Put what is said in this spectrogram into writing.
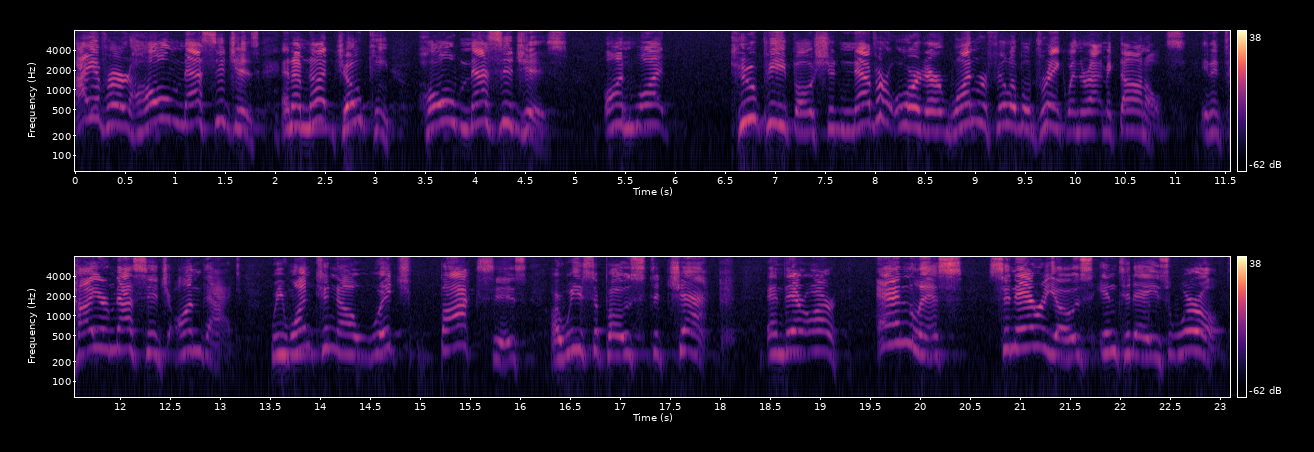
I have heard whole messages, and I'm not joking, whole messages on what two people should never order one refillable drink when they're at McDonald's. An entire message on that. We want to know which boxes are we supposed to check. And there are endless scenarios in today's world.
